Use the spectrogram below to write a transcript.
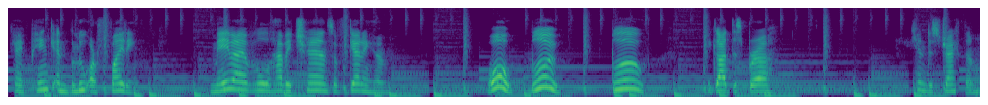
Okay, pink and blue are fighting. Maybe I will have a chance of getting him. Oh, blue! Blue! You got this, bruh. You can distract them.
